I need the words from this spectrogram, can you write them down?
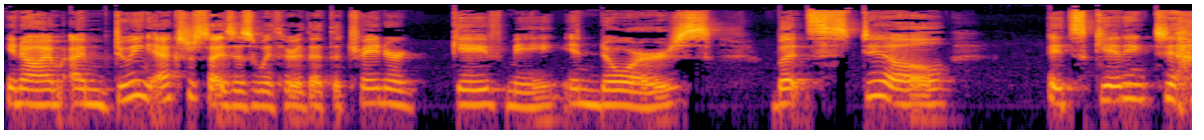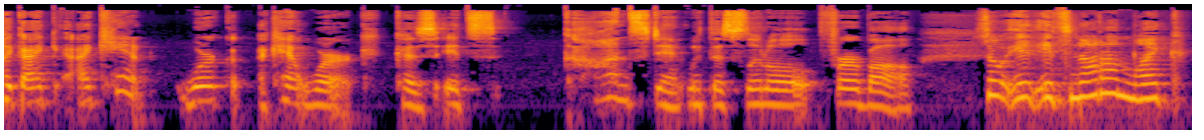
you know I'm I'm doing exercises with her that the trainer gave me indoors but still it's getting to like I I can't work I can't work cuz it's constant with this little fur ball. So it, it's not unlike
